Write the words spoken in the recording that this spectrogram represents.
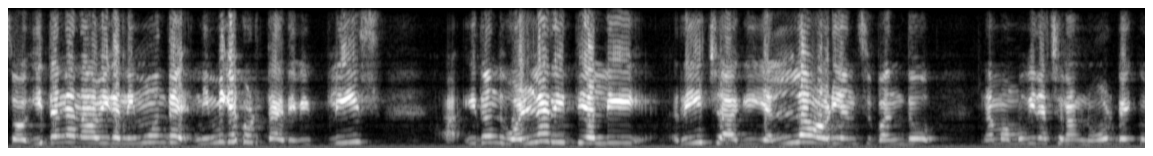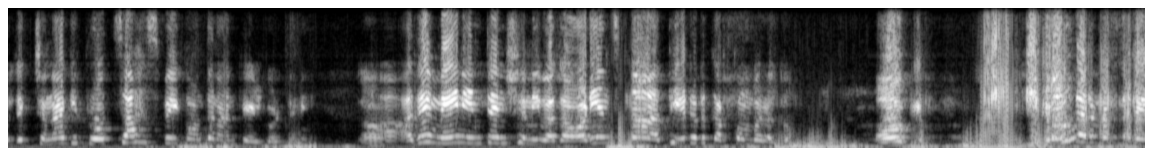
ಸೊ ಇದನ್ನ ನಾವೀಗ ನಿಮ್ ಮುಂದೆ ನಿಮಗೆ ಕೊಡ್ತಾ ಇದೀವಿ. ಪ್ಲೀಸ್ ಇದೊಂದು ಒಳ್ಳೆ ರೀತಿಯಲ್ಲಿ ರೀಚ್ ಆಗಿ ಎಲ್ಲ ಆಡಿಯನ್ಸ್ ಬಂದು ನಮ್ಮ ಮೂವಿನ ಚೆನ್ನಾಗಿ ನೋಡ್ಬೇಕು ಚೆನ್ನಾಗಿ ಪ್ರೋತ್ಸಾಹಿಸ್ಬೇಕು ಅಂತ ನಾನು ಕೇಳ್ಕೊಳ್ತೀನಿ. ಅದೇ ಮೇನ್ ಇಂಟೆನ್ಷನ್ ಇವಾಗ ಆಡಿಯನ್ಸ್ನ ಥಿಯೇಟರ್ ಕರ್ಕೊಂಡ್ ಬರೋದು. ಓಕೆ ಬರ್ತಾರೆ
